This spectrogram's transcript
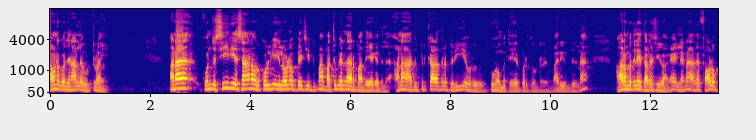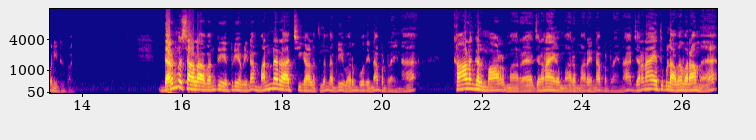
அவனை கொஞ்ச நாளில் விட்டுருவாங்க. ஆனால் கொஞ்சம் சீரியஸான ஒரு கொள்கைகளோடு பேசிக்கிட்டு இருப்பான். பத்து பேர் தான் இருப்பான் அந்த இயக்கத்தில். ஆனால் அது பிற்காலத்தில் பெரிய ஒரு பூகம்பத்தை ஏற்படுத்துன்ற மாதிரி இருந்ததுன்னா ஆரம்பத்திலே தடை செய்வாங்க. இல்லைன்னா அதை ஃபாலோ பண்ணிகிட்டு இருப்பாங்க. தர்மசாலா வந்து எப்படி அப்படின்னா மன்னர் ஆட்சி காலத்துலேருந்து அப்படியே வரும்போது என்ன பண்ணுறாங்கன்னா காலங்கள் மாற மாற ஜனநாயகம் மாற மாற என்ன பண்ணுறாங்கன்னா ஜனநாயகத்துக்குள்ளே அவன் வராமல்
